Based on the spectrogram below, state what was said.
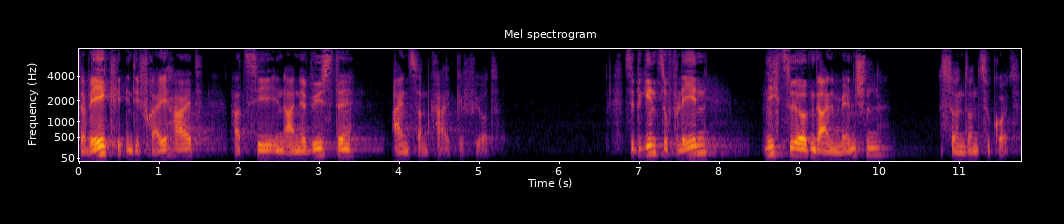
Der Weg in die Freiheit hat sie in eine wüste Einsamkeit geführt. Sie beginnt zu flehen, nicht zu irgendeinem Menschen, sondern zu Gott.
